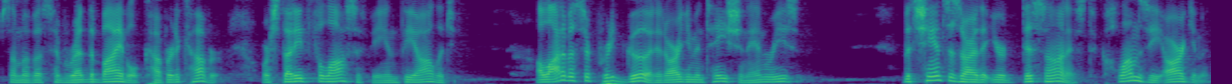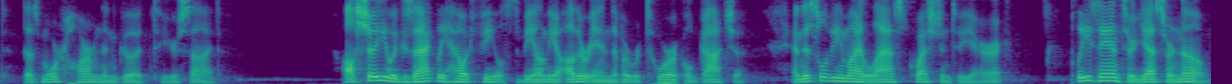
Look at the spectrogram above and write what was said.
Some of us have read the Bible cover to cover or studied philosophy and theology. A lot of us are pretty good at argumentation and reason. The chances are that your dishonest, clumsy argument does more harm than good to your side. I'll show you exactly how it feels to be on the other end of a rhetorical gotcha, and this will be my last question to you, Eric. Please answer yes or no.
